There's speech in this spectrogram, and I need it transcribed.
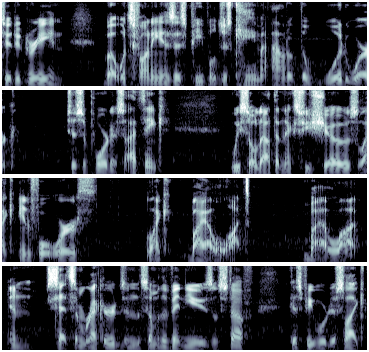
to a degree. And but what's funny is is people just came out of the woodwork to support us. I think we sold out the next few shows like in Fort Worth, like by a lot by a lot and set some records in some of the venues and stuff because people were just like,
